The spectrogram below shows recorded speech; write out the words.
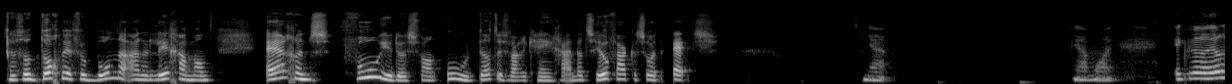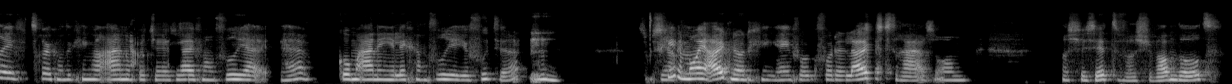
Dat is dan toch weer verbonden aan het lichaam, want ergens voel je dus van, oeh, dat is waar ik heen ga. En dat is heel vaak een soort edge. Ja. Ja, mooi. Ik wil heel even terug, want ik ging wel aan op wat jij zei van voel jij, hè, kom aan in je lichaam, voel je je voeten. is misschien een mooie uitnodiging even ook voor de luisteraars om als je zit of als je wandelt,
